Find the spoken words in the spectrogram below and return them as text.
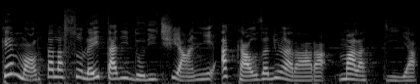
che è morta alla sola età di 12 anni a causa di una rara malattia.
